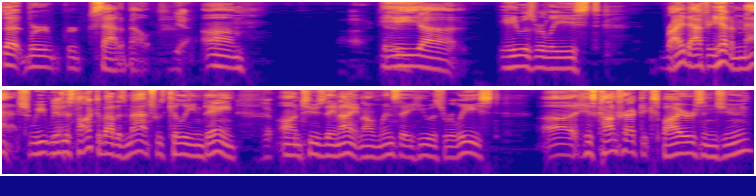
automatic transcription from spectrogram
that we're we're sad about. Yeah. Um, Uh, he uh he was released right after he had a match. We we Yeah. just talked about his match with Killian Dane Yep. on Tuesday night, and on Wednesday he was released. Uh, his contract expires in June,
